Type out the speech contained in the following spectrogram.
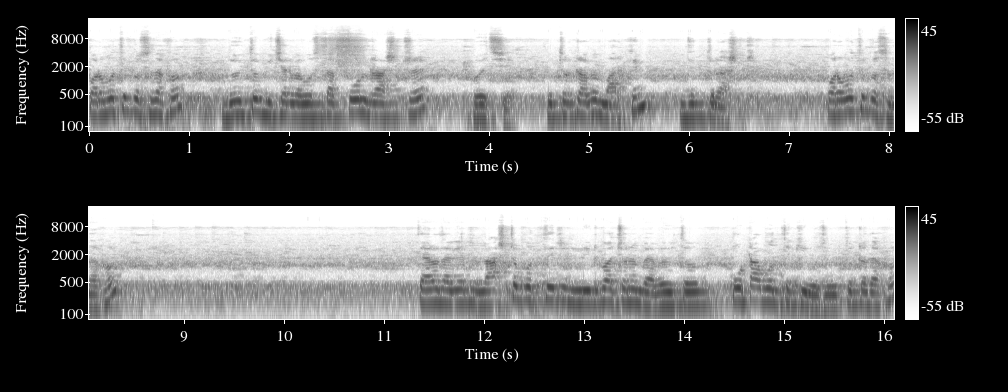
পরবর্তী প্রশ্ন দেখো, দ্বৈত বিচার ব্যবস্থা কোন রাষ্ট্রে হয়েছে? উত্তরটা হবে মার্কিন যুক্তরাষ্ট্র। পরবর্তী প্রশ্ন দেখো, তেরো দাগের রাষ্ট্রপতির নির্বাচনে ব্যবহৃত কোটা বলতে কী বোঝো উত্তরটা দেখো,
